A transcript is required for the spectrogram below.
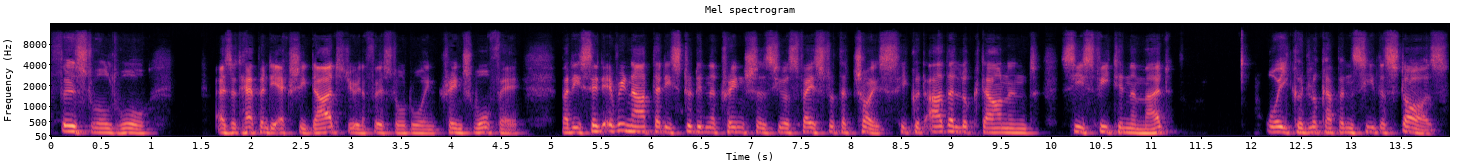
First World War. As it happened, he actually died during the First World War in trench warfare. But he said every night that he stood in the trenches, he was faced with a choice. He could either look down and see his feet in the mud, or he could look up and see the stars.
